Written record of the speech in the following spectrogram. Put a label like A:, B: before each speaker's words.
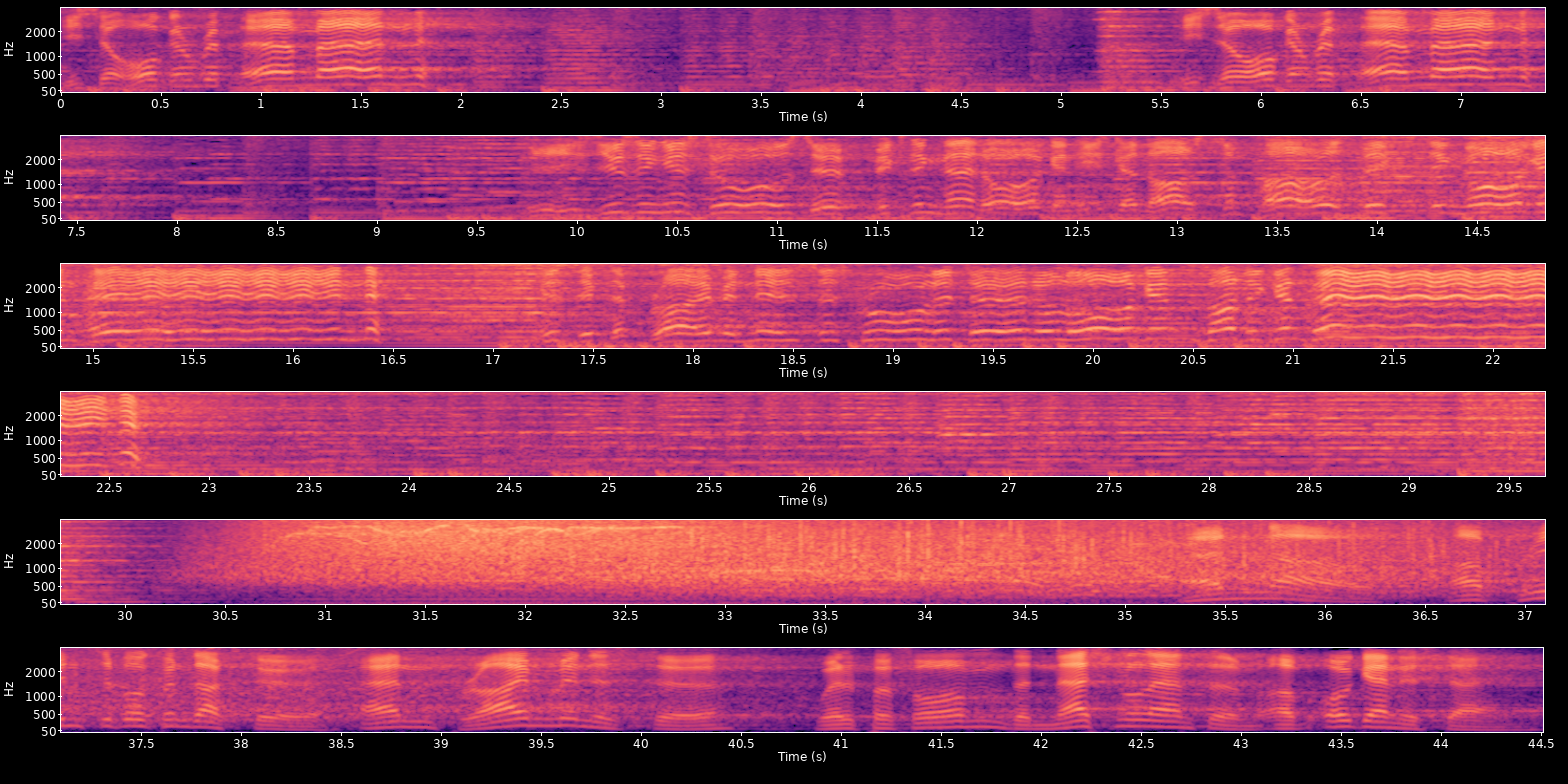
A: He's an organ repairman. He's an organ repairman. He's using his tools to fixing that organ. He's got awesome powers fixing organ pain. As if the prime minister's cruel eternal organs are again pain. Our principal conductor and prime minister will perform the national anthem of Afghanistan.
